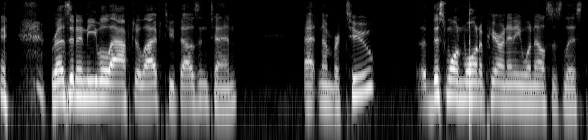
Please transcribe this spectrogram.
Resident Evil Afterlife 2010. At number two, this one won't appear on anyone else's list.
